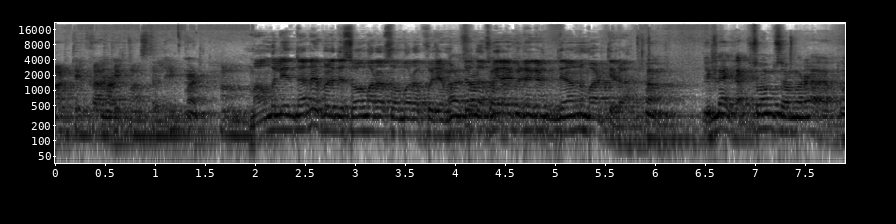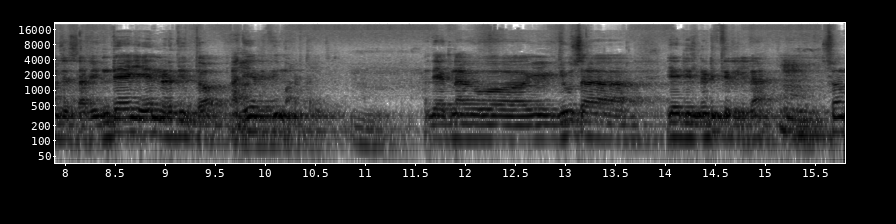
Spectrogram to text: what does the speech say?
ಮಾಡ್ತೀವಿ ಕಾರ್ತಿಕ್ ಮಾಸದಲ್ಲಿ. ಮಾಡಿ. ಮಾಮೂಲಿ ಅಂತಾನೆ ಪ್ರತಿ ಸೋಮವಾರ ಸೋಮವಾರ ಪೂಜೆ ಮಾಡ್ತೀರಾ? ಬೇರೆ ಬೇರೆ ದಿನಾನು ಮಾಡ್ತೀರಾ? ಇಲ್ಲ ಇಲ್ಲ. ಸೋಮ ಸೋಮವಾರ ಪೂಜೆ ಸರ್. ಹಿಂದೆ ಏನು ನಡೆದಿತ್ತೋ ಅದೇ ರೀತಿ ಮಾಡ್ತಾ ಇದ್ವಿ. ಅದೇ ನಾವು ಈ ದಿವಸ ಏನಿಲ್ಲ ನಡೀತಿರ್ಲಿಲ್ಲ. ಸೋಮ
